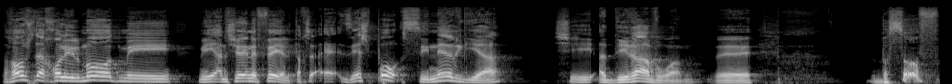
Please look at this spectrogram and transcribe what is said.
אתה חושב שאתה יכול ללמוד מאנשי NFL. תחשב, יש פה סינרגיה שהיא אדירה עבורם. ובסוף,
